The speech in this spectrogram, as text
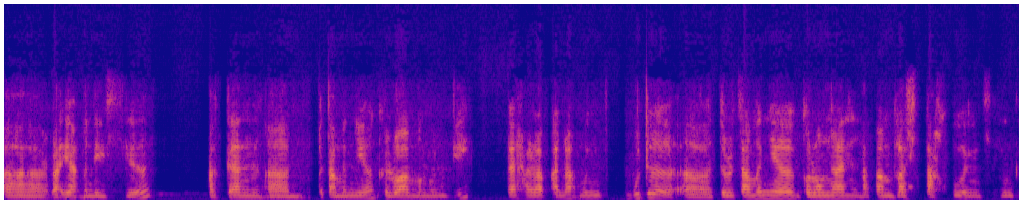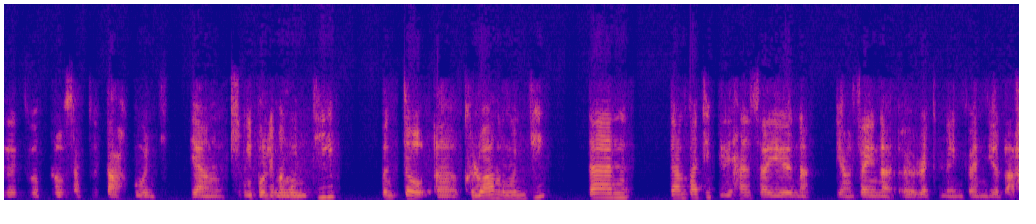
uh, rakyat Malaysia akan um, pertamanya keluar mengundi. Saya harap anak muda uh, terutamanya golongan 18 tahun sehingga 21 tahun yang kini boleh mengundi untuk uh, keluar mengundi dan dan parti pilihan saya nak yang saya nak uh, recommendkan ialah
